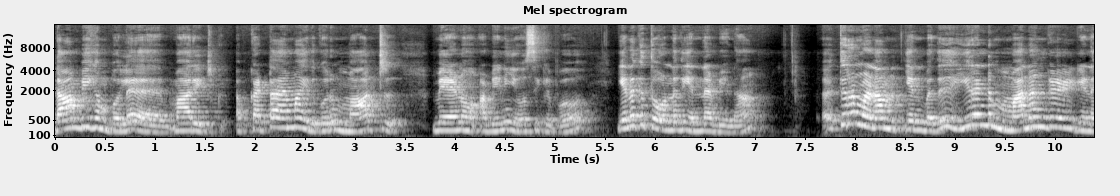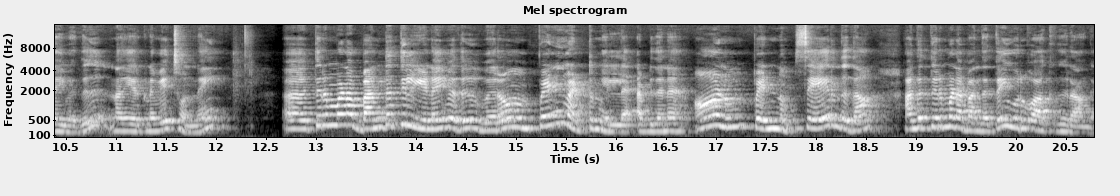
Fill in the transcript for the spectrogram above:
டாம்பிகம் போல மாறிட்டு இருக்கு. கட்டாயமாக இதுக்கு ஒரு மாற்று வேணும் அப்படின்னு யோசிக்கப்போ எனக்கு தோணுது என்ன அப்படின்னா திருமணம் என்பது இரண்டு மனங்கள் இணைவது. நான் ஏற்கனவே சொன்னேன். திருமண பந்தத்தில் இணைவது வெறும் பெண் மட்டும் இல்லை அப்படிதானே? ஆணும் பெண்ணும் சேர்ந்து தான் அந்த திருமண பந்தத்தை உருவாக்குகிறாங்க.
